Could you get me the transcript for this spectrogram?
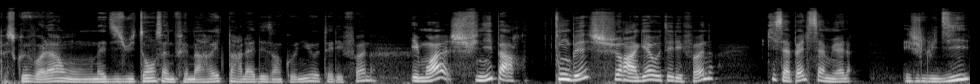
parce que voilà, on a 18 ans, ça nous fait marrer de parler à des inconnus au téléphone. Et moi, je finis par tomber sur un gars au téléphone qui s'appelle Samuel. Et je lui dis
